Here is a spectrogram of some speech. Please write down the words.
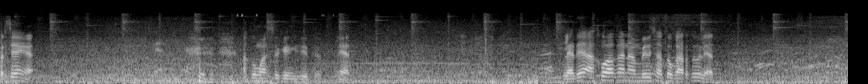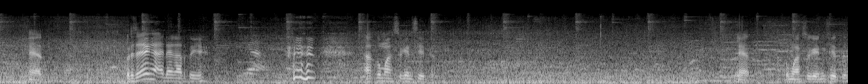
Percaya nggak? aku masukin ke situ. Lihat. Lihat ya, aku akan ambil satu kartu, lihat. Lihat. Percaya nggak ada kartunya? Ya. aku masukin situ. Lihat, aku masukin situ.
